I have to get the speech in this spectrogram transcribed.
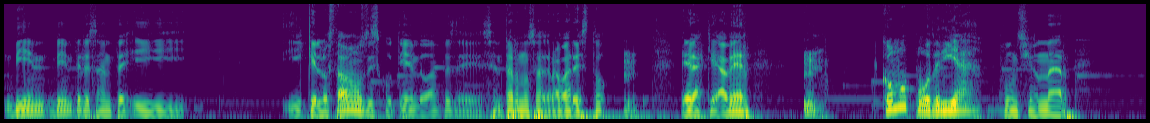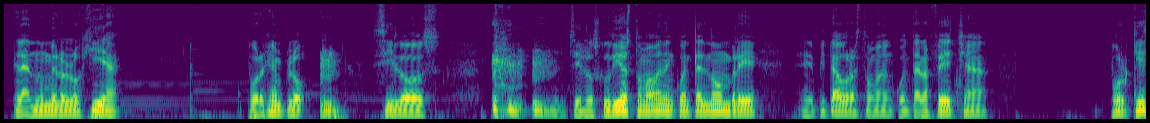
bien, bien interesante y, y que lo estábamos discutiendo antes de sentarnos a grabar esto, era que, a ver, ¿cómo podría funcionar la numerología? Por ejemplo, si los, si los judíos tomaban en cuenta el nombre, eh, Pitágoras tomaba en cuenta la fecha, ¿por qué,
